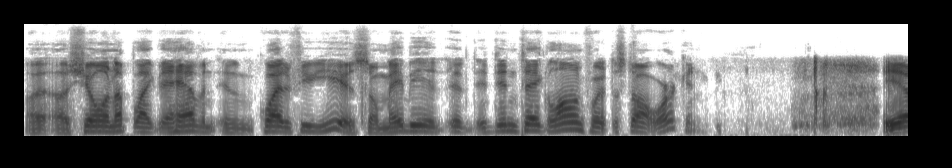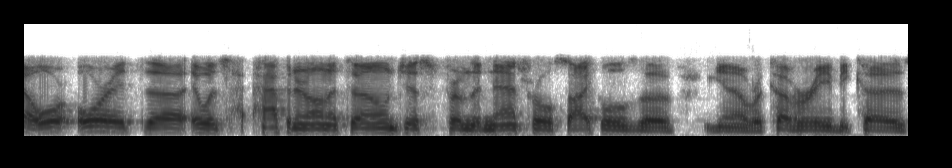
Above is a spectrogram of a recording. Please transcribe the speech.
are, are showing up like they haven't in quite a few years. So maybe it, it, it didn't take long for it to start working. Yeah, or or it uh, it was happening on its own just from the natural cycles of you know recovery because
